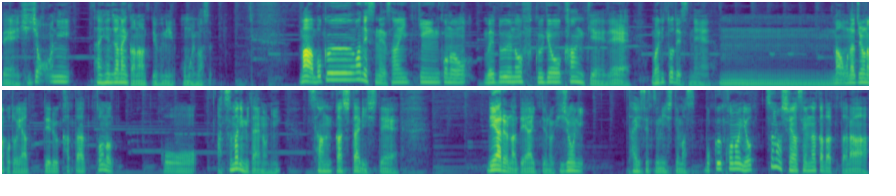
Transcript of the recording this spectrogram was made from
て非常に大変じゃないかなっていうふうに思います。まあ僕はですね、最近この Web の副業関係で、割とですね、うーん、まあ同じようなことをやってる方との、こう、集まりみたいのに参加したりして、リアルな出会いっていうのを非常に大切にしてます。僕、この4つの幸せの中だったら、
